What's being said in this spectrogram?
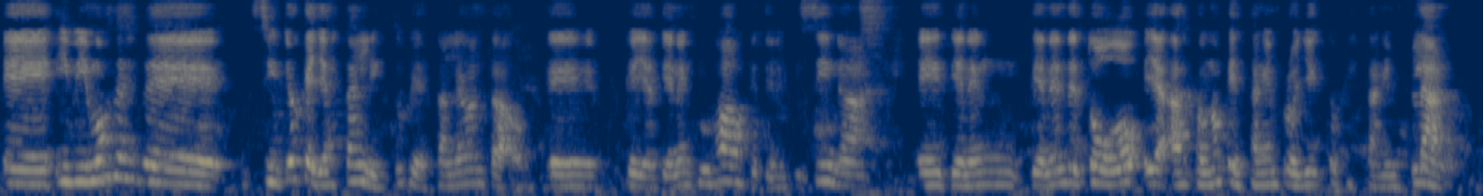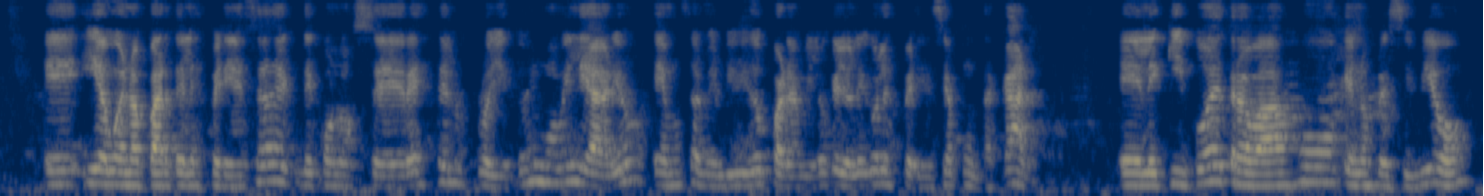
Eh, y vimos desde sitios que ya están listos, que ya están levantados, eh, que ya tienen clubhouse, que tienen piscina, eh, tienen, tienen de todo, hasta unos que están en proyectos, que están en plan. y bueno, aparte de la experiencia de, de, conocer este, los proyectos inmobiliarios, hemos también vivido para mí lo que yo le digo la experiencia Punta Cana. El equipo de trabajo que nos recibió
